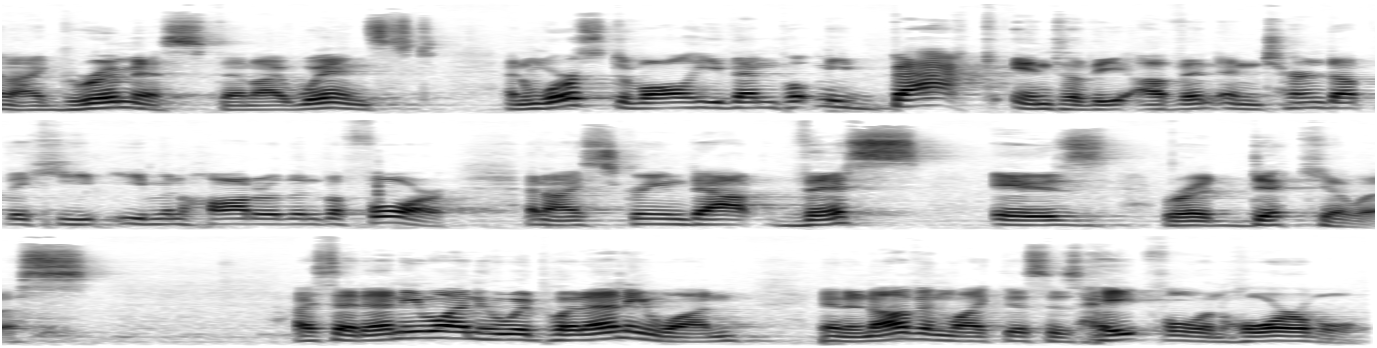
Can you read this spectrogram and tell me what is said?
and I grimaced and I winced. And worst of all, he then put me back into the oven and turned up the heat even hotter than before. And I screamed out, This is ridiculous. I said, anyone who would put anyone in an oven like this is hateful and horrible.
